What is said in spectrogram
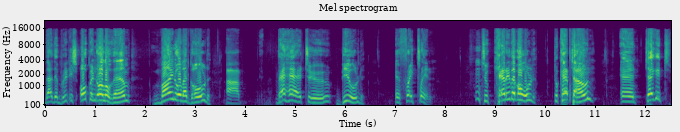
that the British opened all of them, mined all that gold. Uh, they had to build a freight train to carry the gold to Cape Town and take it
